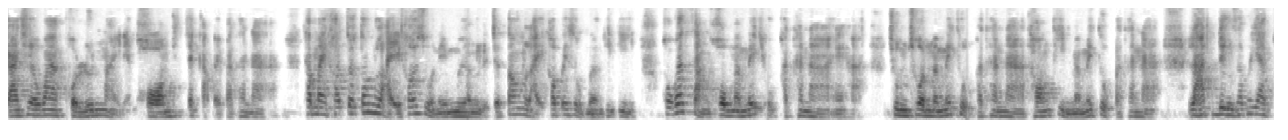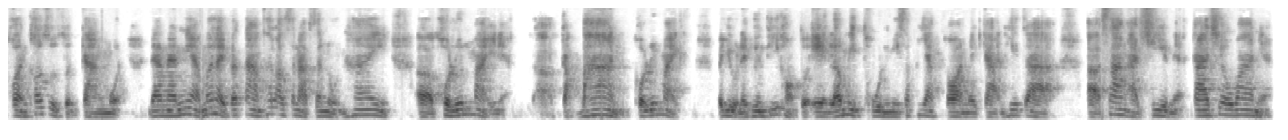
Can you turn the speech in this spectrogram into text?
กล้าเชื่อว่าคนรุ่นใหม่เนี่ยพร้อมที่จะกลับไปพัฒนาทำไมเขาจะต้องไหลเข้าสู่ในเมือง หรือจะต้องไหลเข้าไปสู่เมืองที่ดี เพราะว่าสังคมมันไม่ถูกพัฒนาไงคะชุมชนมันไม่ถูกพัฒนาท้องถิ่นมันไม่ถูกพัฒนา รัฐดึงทรัพยากรเข้าสู่ส่วนกลางหมด ดังนั้นเนี่ยเมื่อไหร่ก็ตามถ้าเราสนับสนุนให้คนรุ่นใหม่เนี่ย กลับบ้านคนรุ่นใหม่ไปอยู่ในพื้นที่ของตัวเอง แล้วมีทุนมีทรัพยากรในการที่จะสร้างอาชีพเนี่ยกล้าเชื่อว่าเนี่ย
